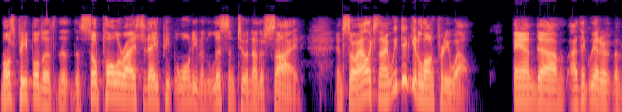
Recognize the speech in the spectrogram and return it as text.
Most people, the, the, the so polarized today, people won't even listen to another side. And so Alex and I, we did get along pretty well. And um, I think we had a, a,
